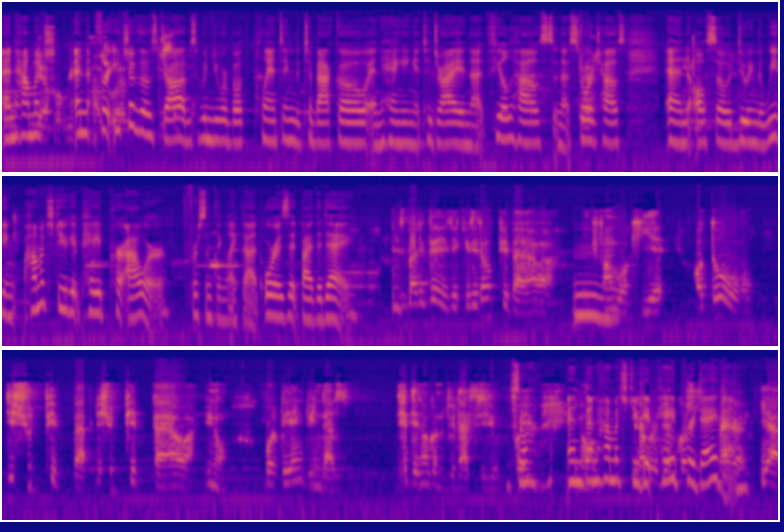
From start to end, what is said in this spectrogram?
And how um, much Yeah, for and for each of those jobs when you were both planting the tobacco and hanging it to dry in that field house and that storage house and also doing the weeding, how much do you get paid per hour for something like that or is it by the day? It's by the day they, they don't pay by hour in farm mm. work here. Although they should pay by they should pay per hour, you know, but they ain't doing that. They, they're not gonna do that to you. So you, and you then know. how much do you get not gonna do it paid per day then? Yeah,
